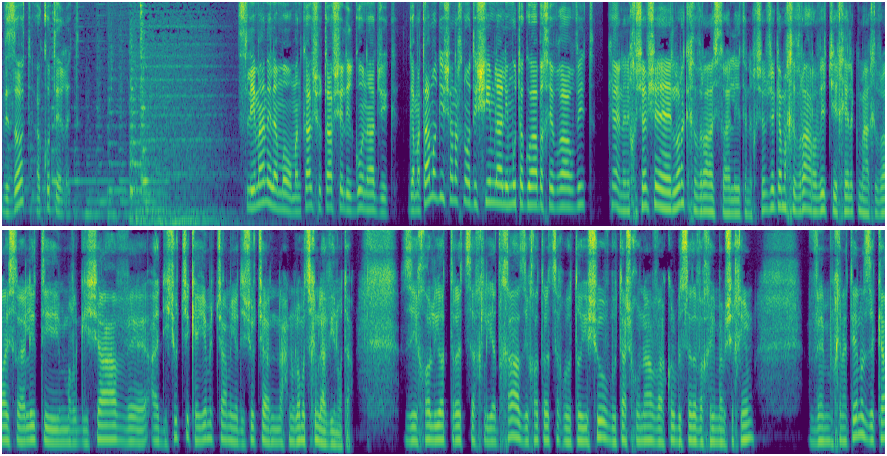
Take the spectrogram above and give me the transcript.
וזאת הכותרת. סלימאן אלעמור, מנכ"ל שותף של ארגון אג'יק, גם אתה מרגיש שאנחנו אדישים לאלימות הגואה בחברה הערבית? כן, אני חושב שלא רק החברה הישראלית, אני חושב שגם החברה הערבית שהיא חלק מהחברה הישראלית היא מרגישה והאדישות שקיימת שם היא אדישות שאנחנו לא מצליחים להבין אותה. זה יכול להיות רצח לידך, זה יכול להיות רצח באותו יישוב, באותה שכונה והכל בסדר והחיים ממשיכים. ומבחינתנו זה קו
